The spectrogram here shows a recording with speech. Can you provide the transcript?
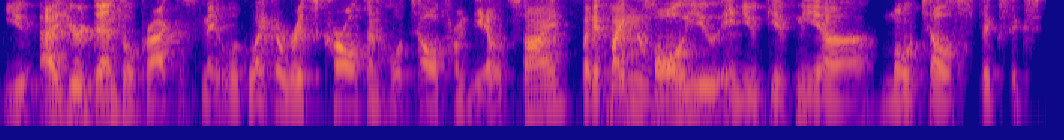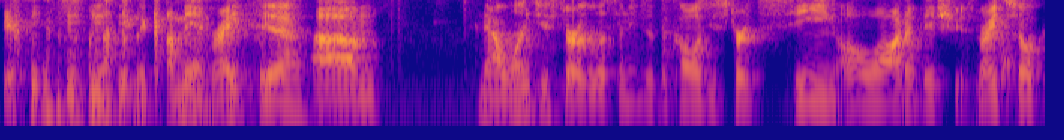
you as your dental practice may look like a ritz-carlton hotel from the outside but if mm-hmm. i call you and you give me a motel 6 experience i'm not going to come in right? Yeah. Um, now, once you start listening to the calls, you start seeing a lot of issues, right? So,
